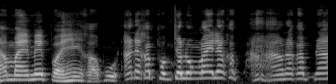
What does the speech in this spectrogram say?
ทำไมไม่ปล่อยให้เขาพูดเอานะครับ ผมจะลงไลน์แล้วครับเอาเอานะครับนะ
